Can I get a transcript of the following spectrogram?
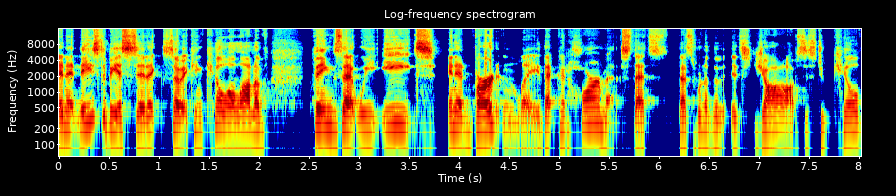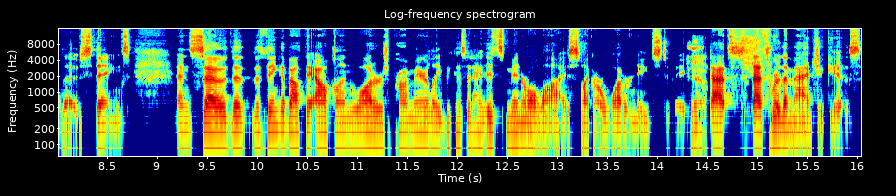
and it needs to be acidic so it can kill a lot of things that we eat inadvertently that could harm us. That's that's one of the its jobs is to kill those things. And so the the thing about the alkaline water is primarily because it it's mineralized like our water needs to be. Yeah. That's that's where the magic is.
